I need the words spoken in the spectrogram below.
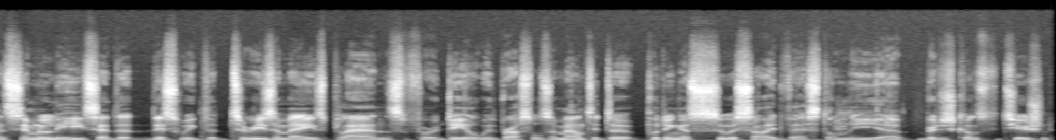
And similarly, he said that this week that Theresa May's plans for a deal deal with Brussels amounted to putting a suicide vest on the uh, British Constitution,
